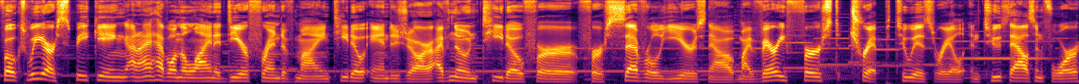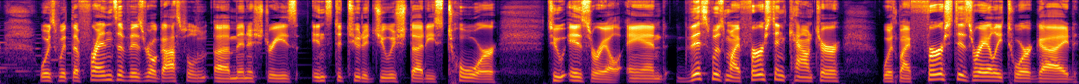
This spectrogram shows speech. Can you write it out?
Folks, we are speaking, and I have on the line a dear friend of mine, Tito Andujar. I've known Tito for, for several years now. My very first trip to Israel in 2004 was with the Friends of Israel Gospel uh, Ministries Institute of Jewish Studies tour to Israel. And this was my first encounter with my first Israeli tour guide,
